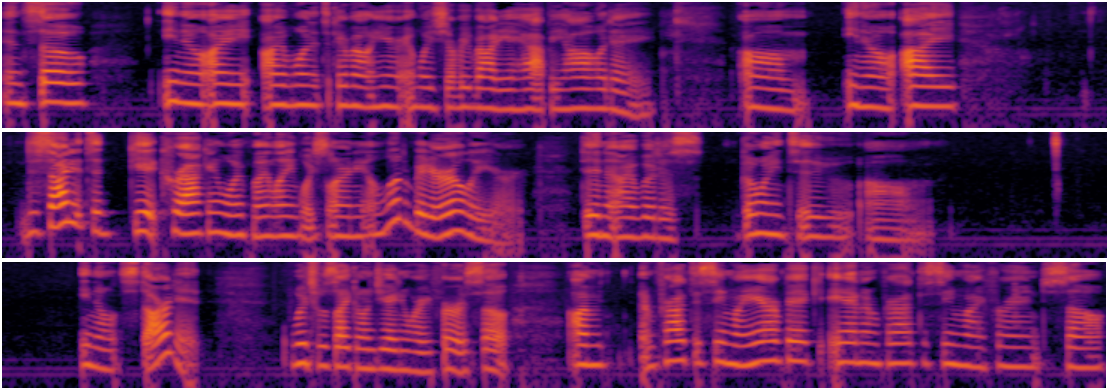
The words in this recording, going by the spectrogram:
And so, you know, I I wanted to come out here and wish everybody a happy holiday. Um, you know, I decided to get cracking with my language learning a little bit earlier than I was going to, um, you know, start it, which was like on January 1st. So I'm, I'm practicing my Arabic and I'm practicing my French. So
